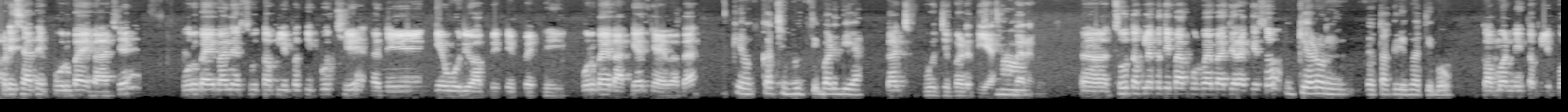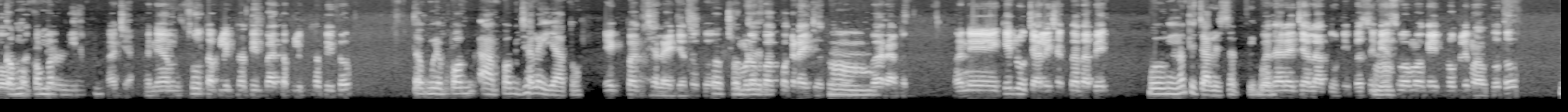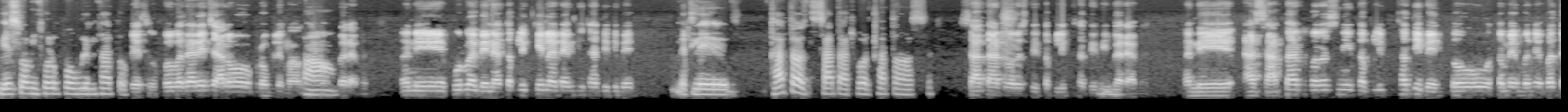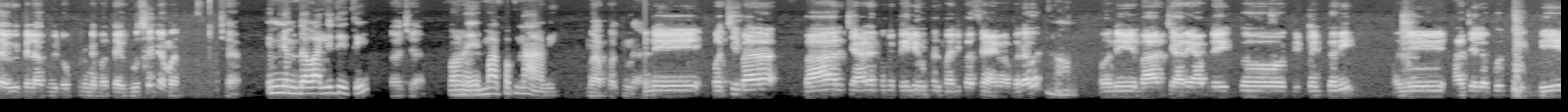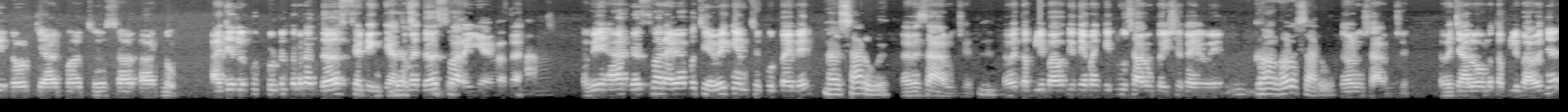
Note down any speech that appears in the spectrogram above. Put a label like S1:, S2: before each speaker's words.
S1: આપણી સાથે પૂરબાઈ બા છે. પૂરબાઈ બાને શું તકલીફ હતી પૂછીએ અને કેવું રહ્યું આપણી ટ્રીટમેન્ટ થઈ પૂરબાઈ બા ક્યાંથી આવ્યા બા?
S2: કે કચ્છ ભૂજથી બળદિયા.
S1: કચ્છ ભુજ બળદિયા બરાબર. શું તકલીફ હતી બા પૂરબાઈ બા જરા કહેશો?
S2: કેળો તકલીફ હતી બહુ.
S1: કમરની તકલીફ બહુ
S2: કમરની
S1: અચ્છા અને આમ શું તકલીફ થતી બા? તકલીફ થતી તો?
S2: તકલીફ પગ આ પગ જલાઈ જતો.
S1: એક પગ જલાઈ જતો તો?
S2: પગ
S1: પગ પકડાઈ જતો બરાબર. અને કેટલું ચાલી શકતા હતા બેન?
S2: બહુ નથી ચાલી શકતી
S1: વધારે ચલાતું નહીં. પછી બેસવામાં કઈ પ્રોબ્લેમ આવતો તો
S2: બેસવામાં થોડો પ્રોબ્લેમ થતો.
S1: બેસો. પણ વધારે ચાલવામાં પ્રોબ્લેમ આવતો બરાબર. અને પૂર્વા બેન આ તકલીફ કેટલા ટાઈમથી થતી હતી બેન?
S2: એટલે થતો સાત આઠ વર્ષ થતો હશે.
S1: સાત આઠ વર્ષથી તકલીફ થતી હતી બરાબર. અને આ સાત આઠ વર્ષની તકલીફ થતી બેન તો તમે મને બતાવ્યું પેલા કોઈ ડોક્ટરને બતાવ્યું છે ને એમાં? અચ્છા.
S2: એમને એમ દવા લીધી હતી
S1: અચ્છા.
S2: પણ એ માફક ના આવી.
S1: માફક ના. અને પછી બા બાર ચારે તમે પહેલી વખત મારી પાસે આવ્યા બરાબર? અને બાર ચારે આપણે એક ટ્રીટમેન્ટ કરી અને આજે લગભગ બે ત્રણ ચાર પાંચ છ સાત આઠ નવ. આજે લગભગ ટોટલ તમારા દસ સેટિંગ થયા. તમે દસ વાર અહીંયા આવ્યા હતા. હવે આ દસ વાર આવ્યા પછી હવે કેમ છે કુરભાઈ બેન
S2: સારું હોય.
S1: હવે સારું છે. હવે તકલીફ આવતી તેમાં કેટલું સારું કહી શકાય હવે?
S2: ઘણું સારું
S1: ઘણું સારું છે. હવે ચાલવામાં તકલીફ આવે છે?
